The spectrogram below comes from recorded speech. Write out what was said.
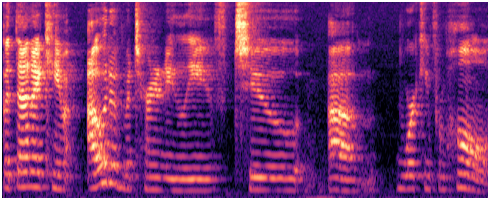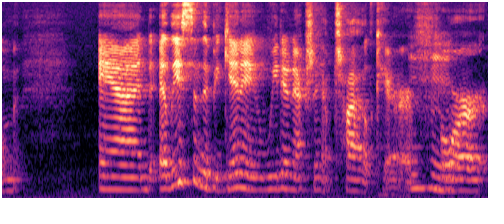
But then I came out of maternity leave to um, working from home. And at least in the beginning, we didn't actually have childcare for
